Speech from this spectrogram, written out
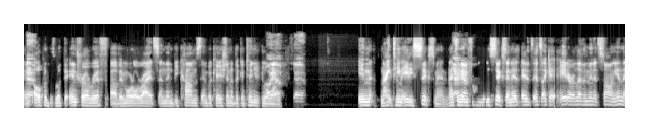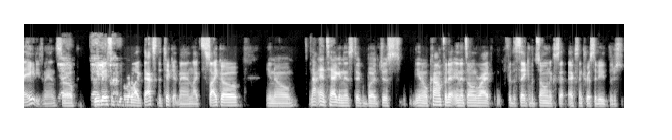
and it opens with the intro riff of Immortal Rites and then becomes Invocation of the Continual Oh One. yeah, yeah, yeah. in 1986, man, 1985, 86, and it, it, it's like an eight or 11 minute song in the 80s, man. Yeah, so Yeah, we basically were like, that's the ticket, man. Like Psycho, you know, not antagonistic, but just you know, confident in its own right for the sake of its own ex- eccentricity. There's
